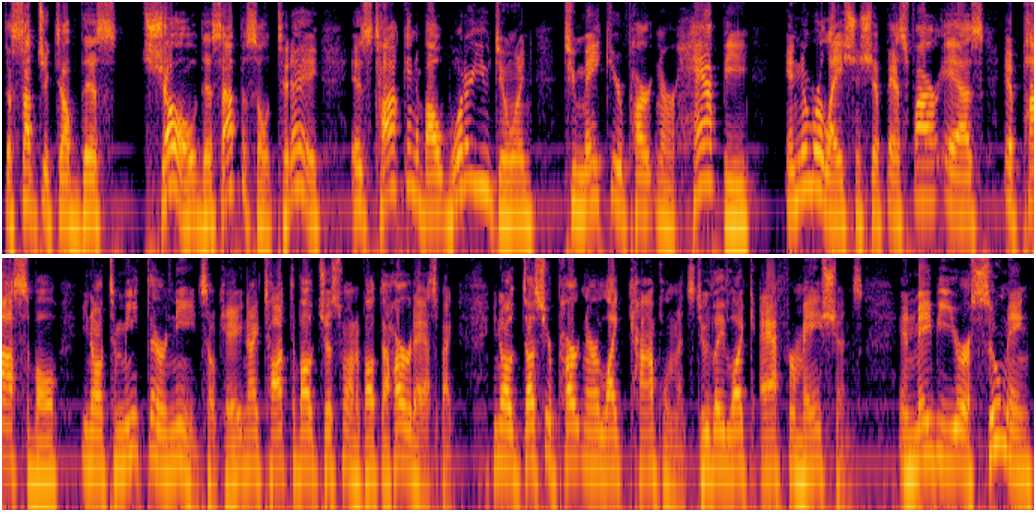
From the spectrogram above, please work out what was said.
the subject of this show, this episode today, is talking about what are you doing to make your partner happy in the relationship as far as if possible, you know, to meet their needs, okay? And I talked about just one about the heart aspect. You know, does your partner like compliments? Do they like affirmations? And maybe you're assuming,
